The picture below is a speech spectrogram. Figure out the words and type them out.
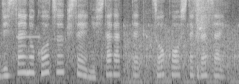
実際の交通規制に従って走行してください。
